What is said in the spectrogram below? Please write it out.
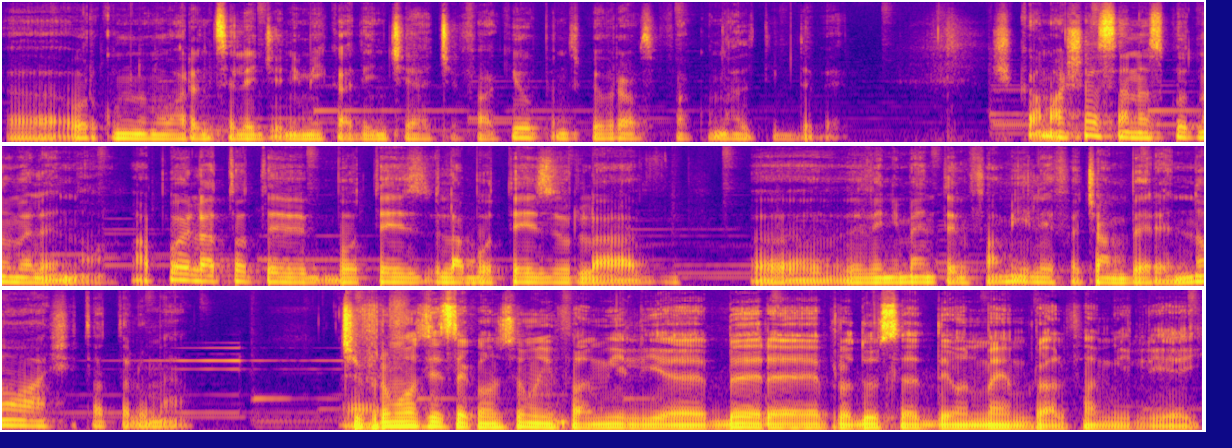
uh, oricum nu ar înțelege nimica din ceea ce fac eu, pentru că vreau să fac un alt tip de bere. Și cam așa s-a născut numele nou. Apoi la toate botez, la botezuri, la uh, evenimente în familie, făceam bere nouă și toată lumea. Ce frumos este să consumi în familie bere produsă de un membru al familiei.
